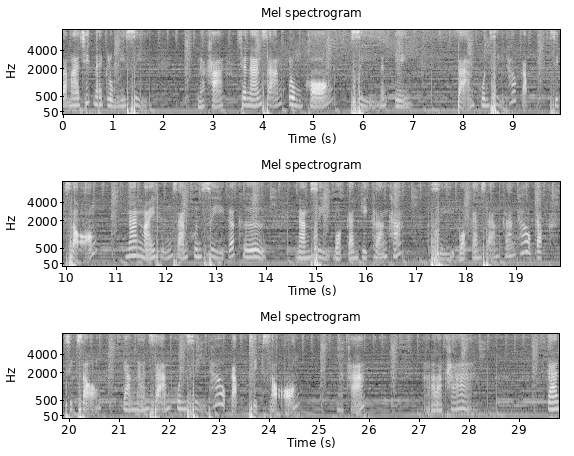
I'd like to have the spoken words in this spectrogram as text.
สมาชิกในกลุ่มมี 4 นะคะ ฉะนั้น 3 กลุ่มของ 4 นั่นเอง 3คูณ4เท่ากับ 12 นั่นหมายถึง3คูณ4ก็คือนำ4บวกกันกี่ครั้งคะ 4 บวกกัน 3 ครั้งเท่ากับ 12 ดังนั้น3คูณ4เท่ากับ 12 นะคะ เอาละค่ะ การ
